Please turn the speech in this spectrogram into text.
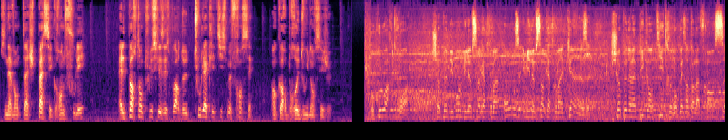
qui n'avantage pas ses grandes foulées, elle porte en plus les espoirs de tout l'athlétisme français, encore bredouille dans ces jeux. Au couloir 3, championne du monde 1991 et 1995, championne olympique en titre représentant la France,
